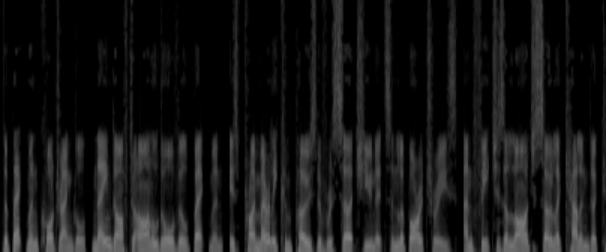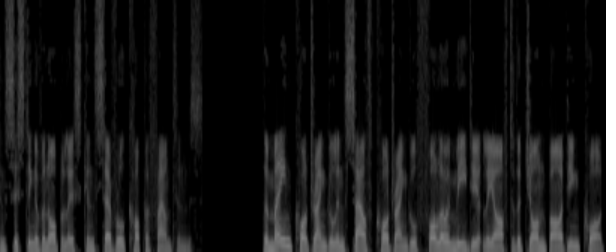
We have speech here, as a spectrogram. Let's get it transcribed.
The Beckman Quadrangle, named after Arnold Orville Beckman, is primarily composed of research units and laboratories, and features a large solar calendar consisting of an obelisk and several copper fountains. The main quadrangle and south quadrangle follow immediately after the John Bardeen Quad.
